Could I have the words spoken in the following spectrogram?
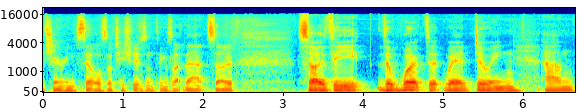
sharing cells or tissues and things like that. So, so the the work that we're doing um,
